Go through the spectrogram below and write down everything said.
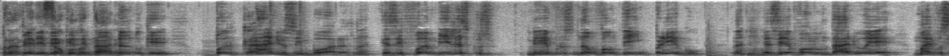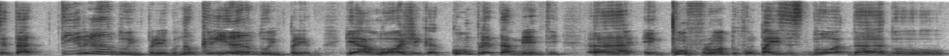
plano o PDV, de quer dizer, mandando o quê? bancários embora. Né? Quer dizer, famílias que os membros não vão ter emprego. Né? Uhum. Quer dizer, voluntário é, mas você está tirando o emprego, não criando o emprego, que é a lógica completamente uh, em confronto com países do, da, do,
